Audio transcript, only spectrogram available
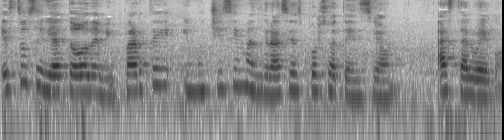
esto sería todo de mi parte y muchísimas gracias por su atención. Hasta luego.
